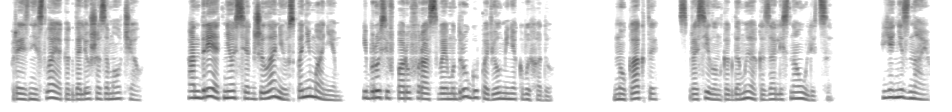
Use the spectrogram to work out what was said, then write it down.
— произнесла я, когда Лёша замолчал. Андрей отнесся к желанию с пониманием, и, бросив пару фраз своему другу, повел меня к выходу. «Ну как ты?» — спросил он, когда мы оказались на улице. «Я не знаю»,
